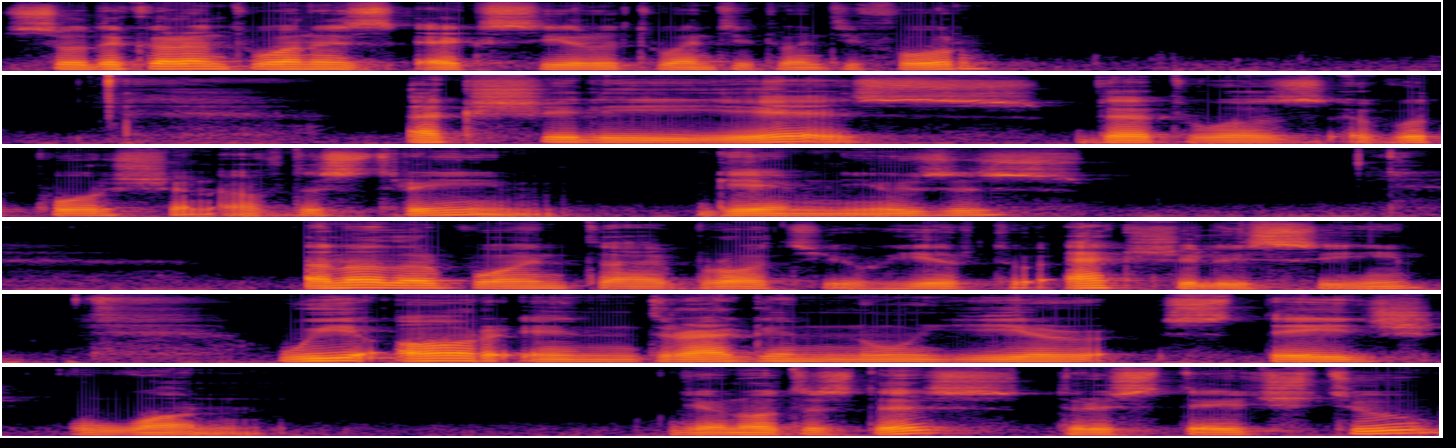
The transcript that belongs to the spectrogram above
So the current one is x0 2024 actually yes that was a good portion of the stream. Game newses. Another point i brought you here to actually see we are in Dragon New Year stage 1. Do You notice this? There is stage 2.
